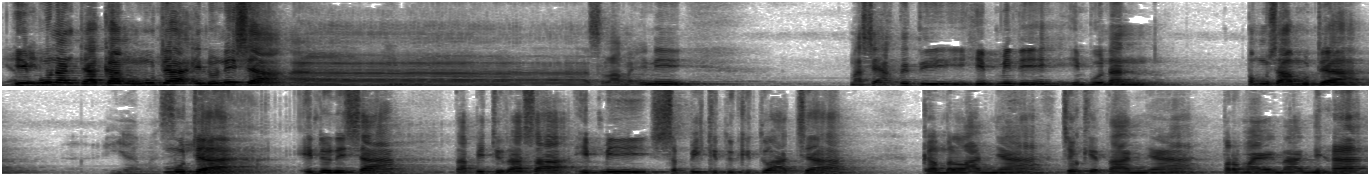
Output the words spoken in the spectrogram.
ya. Himpunan Dagang Muda Indonesia. Ah, selama ini masih aktif di HIPMI di Himpunan Pengusaha Muda Iya, masih. Muda Indonesia, tapi dirasa HIPMI sepi gitu-gitu aja. Gamelannya, jogetannya, permainannya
